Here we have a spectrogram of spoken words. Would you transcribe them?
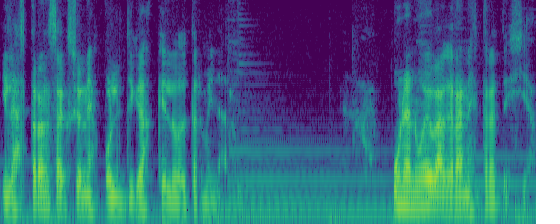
y las transacciones políticas que lo determinaron. Una nueva gran estrategia.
